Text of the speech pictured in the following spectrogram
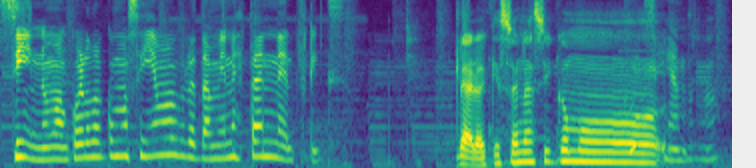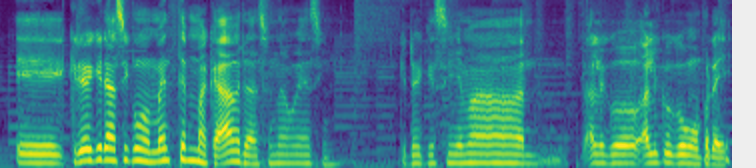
sí, no me acuerdo cómo se llama, pero también está en Netflix. Claro, que son así ¿Cómo como... se llama? eh, creo que era así como Mentes Macabras, una wea así. Creo que se llama algo, algo como por ahí.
